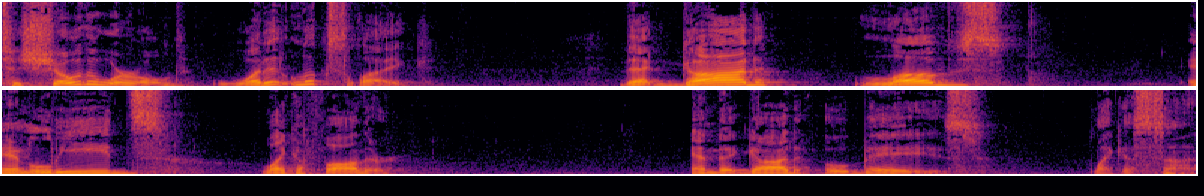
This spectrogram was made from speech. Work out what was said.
to show the world what it looks like that God loves and leads like a father, and that God obeys like a son.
